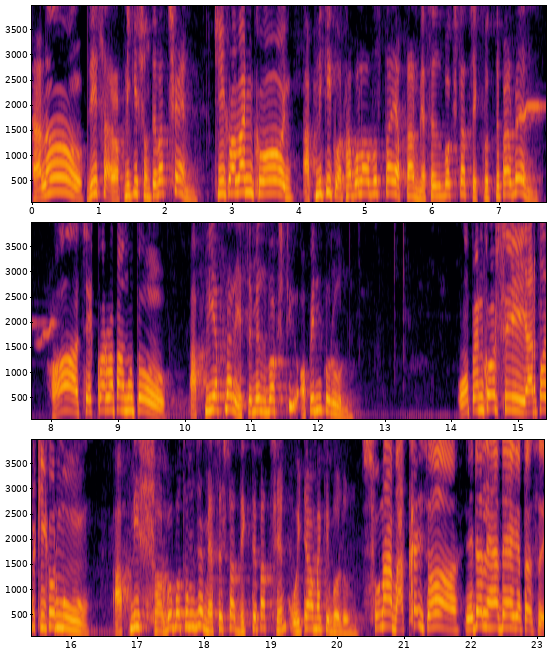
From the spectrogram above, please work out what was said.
হ্যালো? জি স্যার আপনি কি শুনতে পাচ্ছেন? কি কবেন কোন? আপনি কি কথা বলা অবস্থায় আপনার মেসেজ বক্সটা চেক করতে পারবেন? হ চেক করবা পামু তো। আপনি আপনার এস এম এস বক্সটি ওপেন করুন। ওপেন করছি এরপর কি করমু? আপনি সর্বপ্রথম যে মেসেজটা দেখতে পাচ্ছেন ওইটা আমাকে বলুন। সোনা ভাত খাইছ? এটা লেহা দেয়া গেতাছে।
